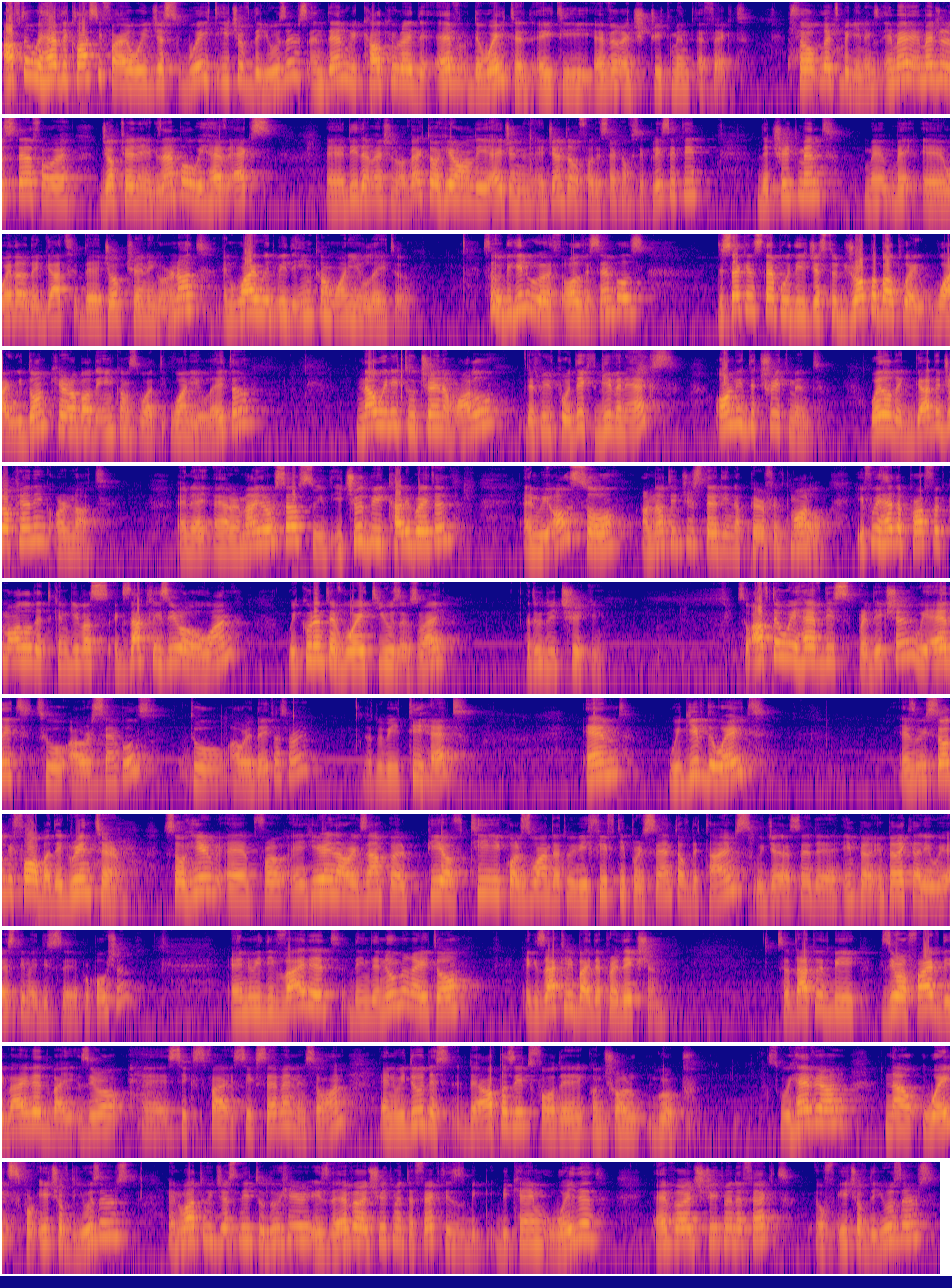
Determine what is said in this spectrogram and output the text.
After we have the classifier, we just weight each of the users, and then we calculate the, the weighted ATE, average treatment effect. So let's begin. Imagine yourself for a job training example. We have X a d-dimensional vector. Here only age and gender for the sake of simplicity. The treatment, may, may, uh, whether they got the job training or not, and Y would be the income one year later. So we begin with all the samples. The second step would be just to drop about Y. We don't care about the incomes what one year later. Now we need to train a model that will predict given X only the treatment, whether they got the job training or not. And I, I remind ourselves it should be calibrated. And we also are not interested in a perfect model. If we had a perfect model that can give us exactly 0 or 1, we couldn't have weight users, right? It would be tricky. So after we have this prediction, we add it to our samples, to our data, sorry. That would be t hat. And we give the weight, as we saw before, but the green term. So here, uh, for, uh, here in our example, P of t equals 1, that will be 50% of the times. We just said uh, empir empirically we estimate this uh, proportion. And we divided in the numerator exactly by the prediction. So that would be 0.5 divided by 0.67 uh, and so on. And we do this, the opposite for the control group. So we have here now weights for each of the users. And what we just need to do here is the average treatment effect is be became weighted average treatment effect of each of the users.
